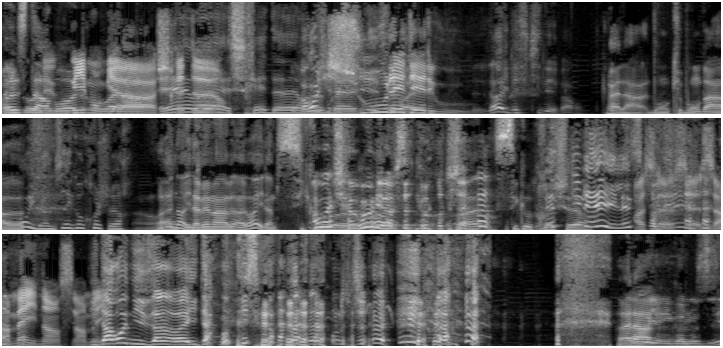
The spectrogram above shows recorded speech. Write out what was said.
All Star. Brawl. Oui, mon Voilà. gars, Eh Shredder. ouais, Shredder. Par contre, il est les vrai. déroues. Non, il est stylé, par contre. Voilà, donc bon bah euh, Oh, il a un psycho-crocheur. ouais non, il a même un ouais, il a un psycho Ah ouais, j'avoue, il a un ouais, psycho-crochet. ouais, psycho Il est crusher. stylé, il est Ah, c'est- stylé. c'est c'est un main, hein, c'est un main. il daronise, hein. Ouais, il daronise pas mal dans le jeu. Ah Voilà. ouais, il rigole aussi.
